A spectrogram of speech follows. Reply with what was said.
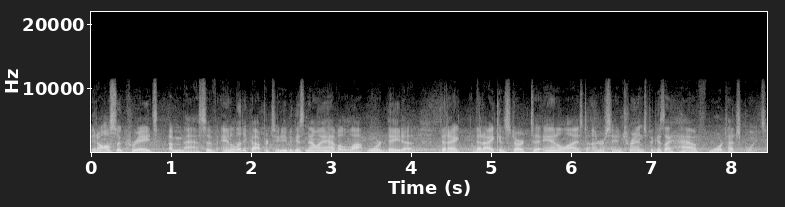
it also creates a massive analytic opportunity because now I have a lot more data that I, that I can start to analyze to understand trends because I have more touch points.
